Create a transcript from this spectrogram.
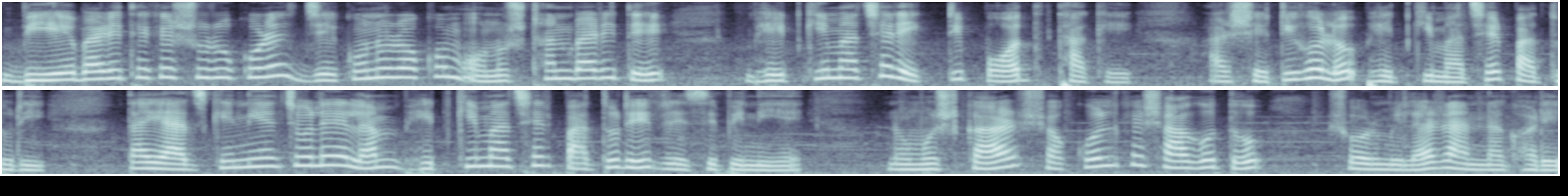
বিয়ে বাড়ি থেকে শুরু করে যে কোনো রকম অনুষ্ঠান বাড়িতে ভেটকি মাছের একটি পদ থাকে, আর সেটি হলো ভেটকি মাছের পাতুরি। তাই আজকে নিয়ে চলে এলাম ভেটকি মাছের পাতুরির রেসিপি নিয়ে। নমস্কার, সকলকে স্বাগত শর্মিলার রান্নাঘরে।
